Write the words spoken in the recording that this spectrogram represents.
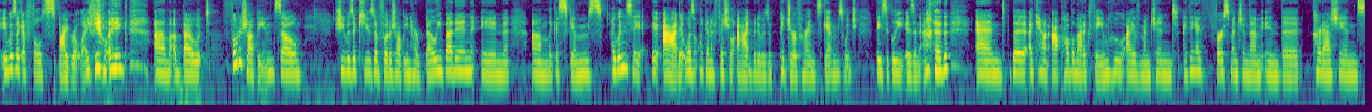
it was like a full spiral, I feel like, um, about photoshopping. So she was accused of photoshopping her belly button in um, like a Skims. I wouldn't say it, ad. It wasn't like an official ad, but it was a picture of her in Skims, which basically is an ad. And the account at Problematic Fame, who I have mentioned, I think I first mentioned them in the Kardashians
